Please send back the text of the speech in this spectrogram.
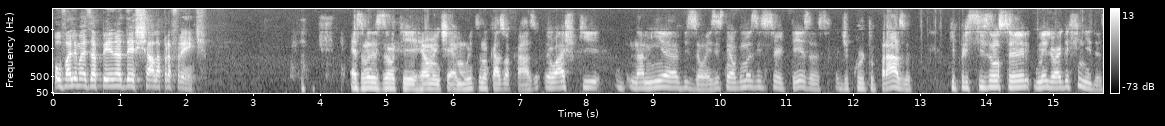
ou vale mais a pena deixá-la para frente? essa é uma decisão que realmente é muito no caso a caso. Eu acho que, na minha visão, existem algumas incertezas de curto prazo que precisam ser melhor definidas.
